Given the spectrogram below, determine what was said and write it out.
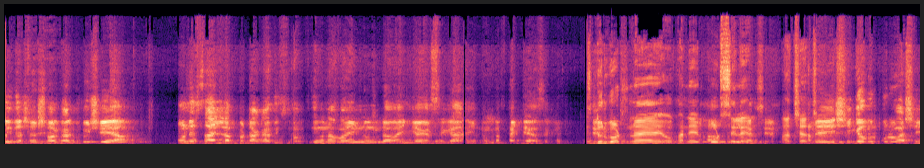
ওই দেশের সরকার খুশি পৌনে চার লক্ষ টাকা দিচ্ছে যেমন আমার এই নোংরা ভাঙ্গা গেছে গা এই নোংরা ফাইটে গা। দুর্ঘটনায় ওখানে পড়ছিলেন? আচ্ছা আচ্ছা। আমি সিঙ্গাপুর প্রবাসী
